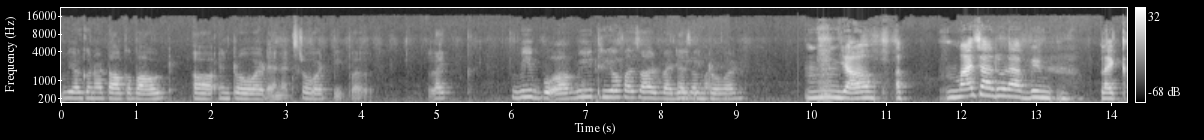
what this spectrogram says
we are gonna talk about uh, introvert and extrovert people. Like we bo- uh, we three of us are very As introvert. Mm, yeah. Uh, my childhood, I've been like,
